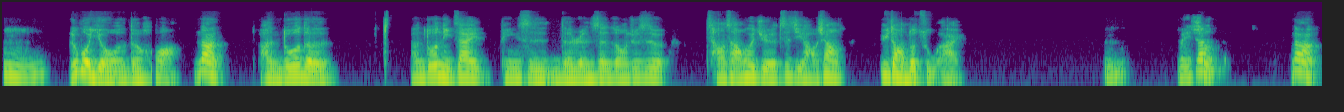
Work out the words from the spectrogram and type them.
嗯，如果有的话，那很多的很多你在平时你的人生中，就是常常会觉得自己好像遇到很多阻碍。嗯，没那错，那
